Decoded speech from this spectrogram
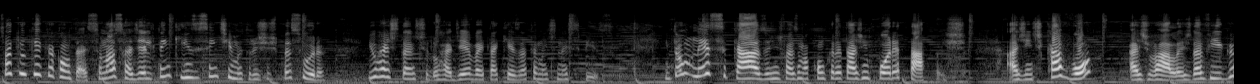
Só que o que, que acontece? O nosso radier ele tem 15 centímetros de espessura e o restante do radier vai estar aqui exatamente nesse piso. Então, nesse caso, a gente faz uma concretagem por etapas. A gente cavou as valas da viga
